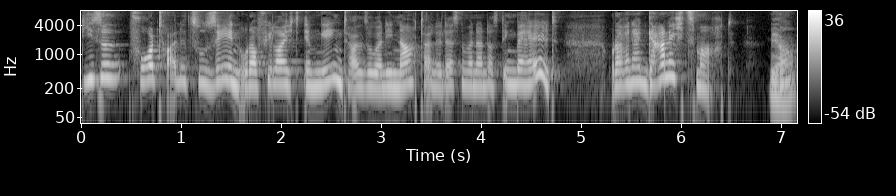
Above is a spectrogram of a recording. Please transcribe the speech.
diese Vorteile zu sehen oder vielleicht im Gegenteil sogar die Nachteile dessen, wenn er das Ding behält oder wenn er gar nichts macht. Ja.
